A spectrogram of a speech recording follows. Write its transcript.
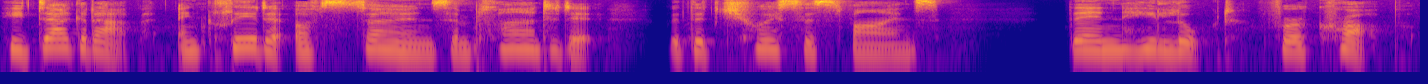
He dug it up and cleared it of stones and planted it with the choicest vines. Then he looked for a crop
